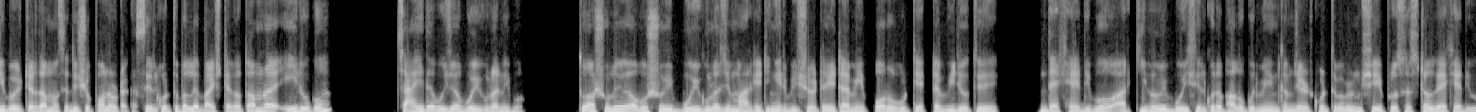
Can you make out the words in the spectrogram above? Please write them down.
এই বইটার দাম আছে দুশো পনেরো টাকা। সেল করতে পারলে বাইশ টাকা। তো আমরা এইরকম চাহিদা বুঝে বইগুলা নিব। তো আসলে অবশ্যই বইগুলা যে মার্কেটিং এর বিষয়টা, এটা আমি পরবর্তী একটা ভিডিওতে দেখাই দিব। আর কীভাবে বই সেল করে ভালো পরিমাণ ইনকাম জেনারেট করতে পারবেন, সেই প্রসেসটাও দেখাই দিব।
